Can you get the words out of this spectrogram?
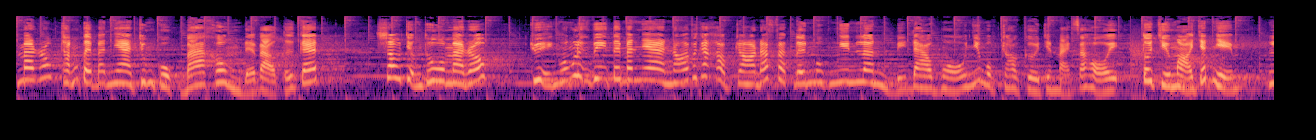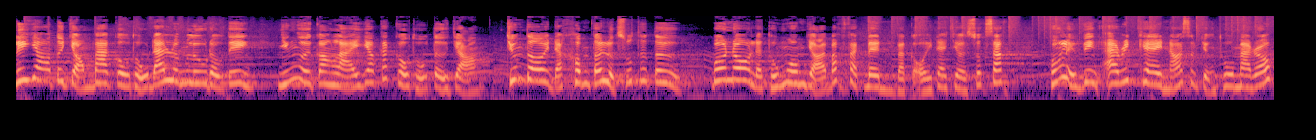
Maroc thắng Tây Ban Nha chung cuộc 3-0 để vào tứ kết. Sau trận thua Maroc, Chuyện huấn luyện viên Tây Ban Nha nói với các học trò đã phạt đến 1.000 lần bị đào mộ như một trò cười trên mạng xã hội. Tôi chịu mọi trách nhiệm. Lý do tôi chọn ba cầu thủ đá luân lưu đầu tiên, những người còn lại do các cầu thủ tự chọn. Chúng tôi đã không tới lượt suất thứ tư. Bono là thủ môn giỏi bắt phạt đền và cậu ấy đã chơi xuất sắc. Huấn luyện viên Enrique nói sau trận thua Maroc,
